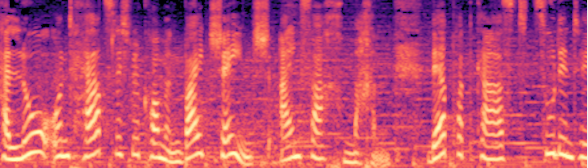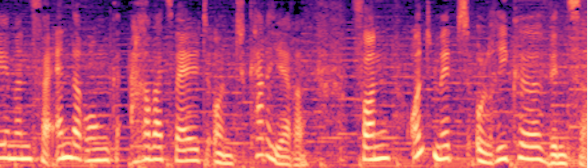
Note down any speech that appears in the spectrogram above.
Hallo und herzlich willkommen bei Change einfach machen, der Podcast zu den Themen Veränderung, Arbeitswelt und Karriere von und mit Ulrike Winzer.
